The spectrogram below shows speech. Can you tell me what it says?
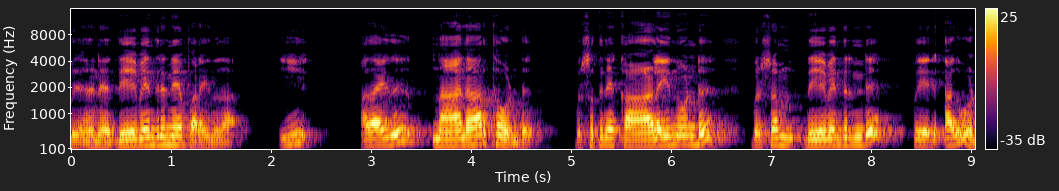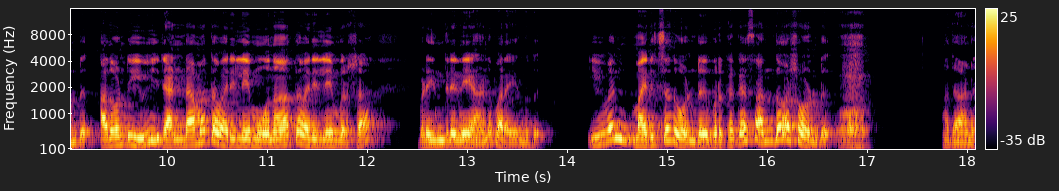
പിന്നെ ദേവേന്ദ്രനെ പറയുന്നതാ. ഈ അതായത് നാനാർത്ഥമുണ്ട്. വൃഷത്തിനെ കാളയെന്നുകൊണ്ട് വൃഷം ദേവേന്ദ്രന്റെ പേര് അതുമുണ്ട്. അതുകൊണ്ട് ഈ രണ്ടാമത്തെ വരിലെയും മൂന്നാമത്തെ വരിലെയും വൃഷ ഇവിടെ ഇന്ദ്രനെയാണ് പറയുന്നത്. ഇവൻ മരിച്ചതുകൊണ്ട് ഇവർക്കൊക്കെ സന്തോഷമുണ്ട്. അതാണ്.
